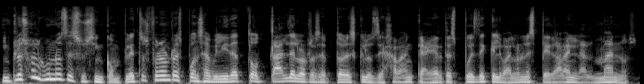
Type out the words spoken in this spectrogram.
Incluso algunos de sus incompletos fueron responsabilidad total de los receptores que los dejaban caer después de que el balón les pegaba en las manos.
